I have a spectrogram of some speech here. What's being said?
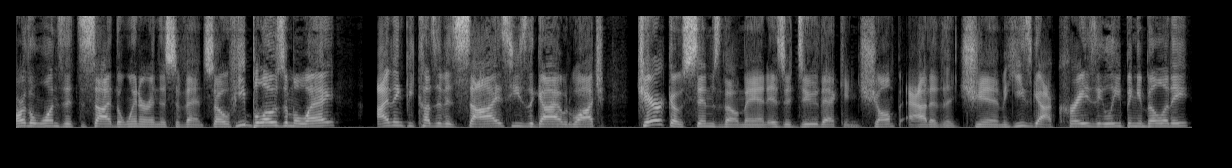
are the ones that decide the winner in this event. So if he blows them away, I think because of his size, he's the guy I would watch. Jericho Sims, though, man, is a dude that can jump out of the gym. He's got crazy leaping ability,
